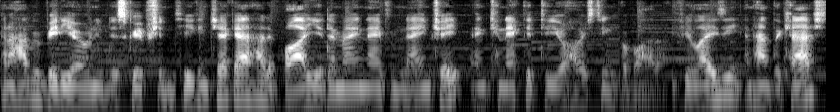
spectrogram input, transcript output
And I have a video in the description so you can check out how to buy your domain name from Namecheap and connect it to your hosting provider. If you're lazy and have the cash,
